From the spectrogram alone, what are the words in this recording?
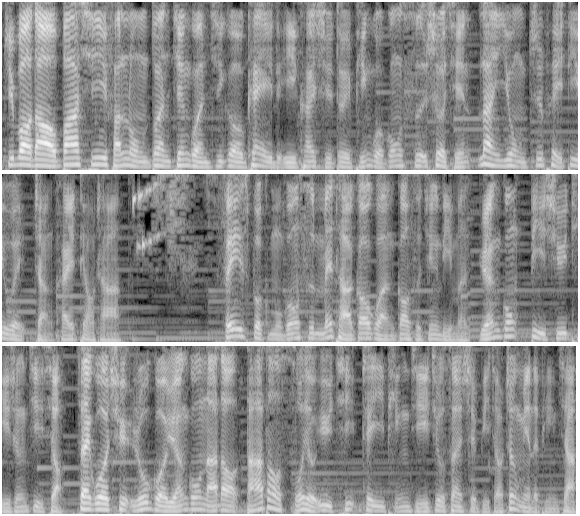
据报道，巴西反垄断监管机构 CADE 已开始对苹果公司涉嫌滥用支配地位展开调查。Facebook 母公司 Meta 高管告诉经理们，员工必须提升绩效。在过去，如果员工拿到达到所有预期这一评级，就算是比较正面的评价。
